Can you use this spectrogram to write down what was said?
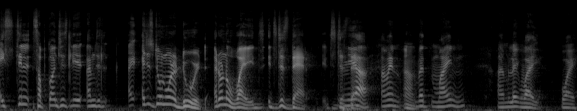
I still subconsciously, I'm just, I, I just don't want to do it. I don't know why. It's, it's just there. It's just there. yeah, I mean, Uh. with mine, I'm like, why? Why?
